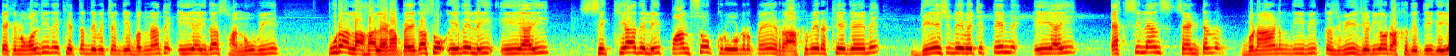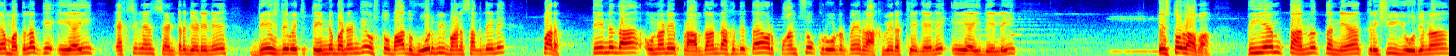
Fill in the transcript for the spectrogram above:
ਟੈਕਨੋਲੋਜੀ ਦੇ ਖੇਤਰ ਦੇ ਵਿੱਚ ਅੱਗੇ ਵਧਣਾ ਤੇ AI ਦਾ ਸਾਨੂੰ ਵੀ ਪੂਰਾ ਲਾਹਾ ਲੈਣਾ ਪਏਗਾ। ਸੋ ਇਹਦੇ ਲਈ AI ਸਿੱਖਿਆ ਦੇ ਲਈ 500 ਕਰੋੜ ਰੁਪਏ ਰਾਖਵੇਂ ਰੱਖੇ ਗਏ ਨੇ। ਦੇਸ਼ ਦੇ ਵਿੱਚ ਤਿੰਨ AI ਐਕਸੀਲੈਂਸ ਸੈਂਟਰ ਬਣਾਉਣ ਦੀ ਵੀ ਤਜਵੀਜ਼ ਜਿਹੜੀ ਉਹ ਰੱਖ ਦਿੱਤੀ ਗਈ ਆ। ਮਤਲਬ ਕਿ AI ਐਕਸੀਲੈਂਸ ਸੈਂਟਰ ਜਿਹੜੇ ਨੇ, ਦੇਸ਼ ਦੇ ਵਿੱਚ ਤਿੰਨ ਬਣਨਗੇ, ਉਸ ਤੋਂ ਬਾਅਦ ਹੋਰ ਵੀ ਬਣ ਸਕਦੇ ਨੇ। ਪਰ ਤਿੰਨ ਦਾ ਉਹਨਾਂ ਨੇ ਪ੍ਰਾਵਧਾਨ ਰੱਖ ਦਿੱਤਾ ਹੈ ਔਰ 500 ਕਰੋੜ ਰੁਪਏ ਰਾਖਵੇਂ ਰੱਖੇ ਗਏ ਨੇ AI ਦੇ ਲਈ। ਇਸ ਤੋਂ ਇਲਾਵਾ ਪੀਐਮ ਧਨ ਧੰਨਿਆ ਕ੍ਰਿਸ਼ੀ ਯੋਜਨਾ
